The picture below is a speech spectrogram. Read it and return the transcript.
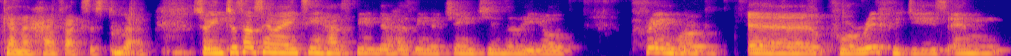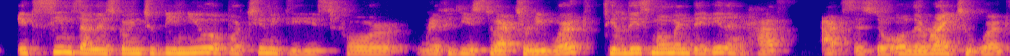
can have access to that. So in 2019 has been there has been a change in the legal framework uh, for refugees and it seems that there's going to be new opportunities for refugees to actually work. Till this moment they didn't have access to or the right to work.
